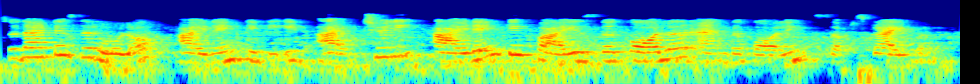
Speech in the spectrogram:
So that is the role of identity. It actually identifies the caller and the calling subscriber.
